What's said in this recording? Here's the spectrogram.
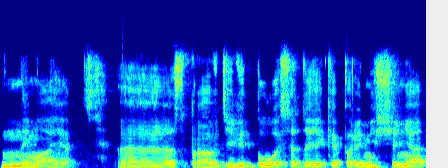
немає. Е, Справді відбулося деяке переміщення е,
